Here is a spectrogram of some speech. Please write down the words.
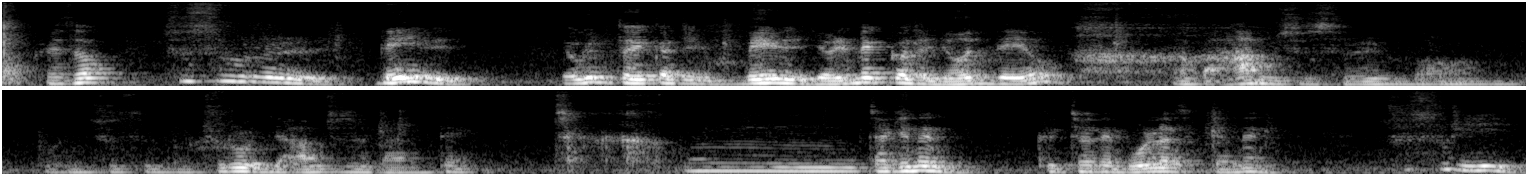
아. 그래서 수술을 매일 여기부터 여기까지 매일 열몇 건을 연대요. 아, 암 수술, 뭐, 뭔 수술, 뭐 주로 이제 암 수술 많은데, 참, 음, 자기는 그 전에 몰랐을 때는 수술이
